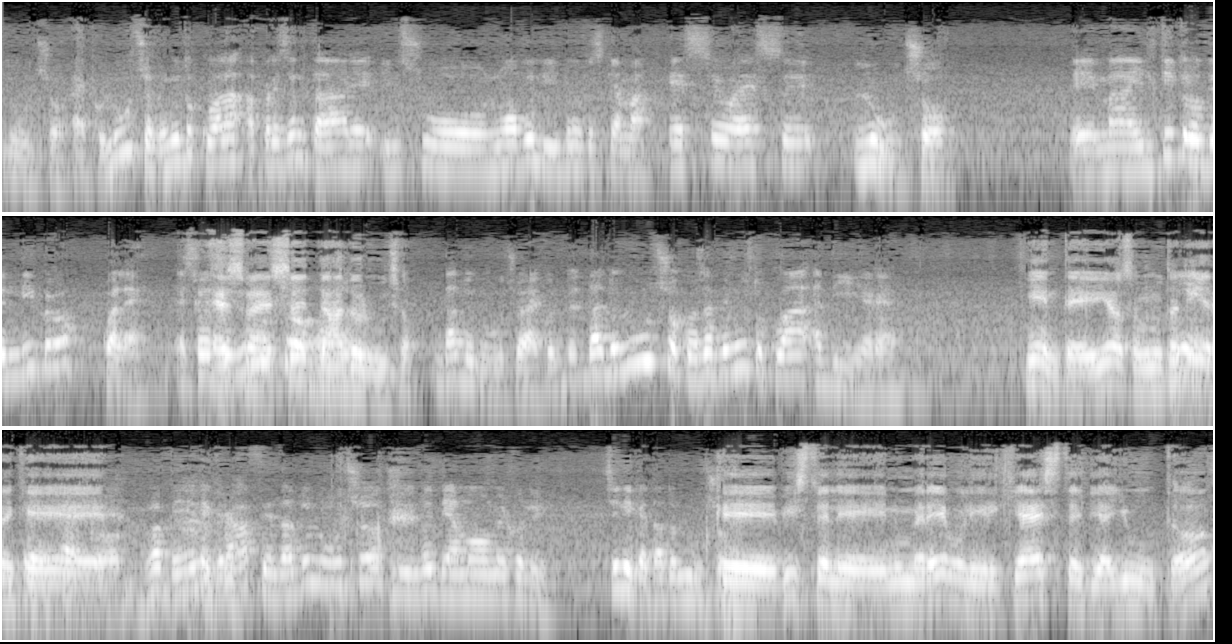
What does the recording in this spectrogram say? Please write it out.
Lucio, ecco, Lucio è venuto qua a presentare il suo nuovo libro che si chiama SOS Lucio. Eh, ma il titolo del libro qual è? SOS Lucio o- Dado Lucio. Dado Lucio, ecco. Dado Lucio cosa è venuto qua a dire? Niente, io sono venuto a dire Niente, che, ecco, va bene, grazie Dado Lucio, ci vediamo mercoledì. Si dica Dado Lucio. che viste le innumerevoli richieste di aiuto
